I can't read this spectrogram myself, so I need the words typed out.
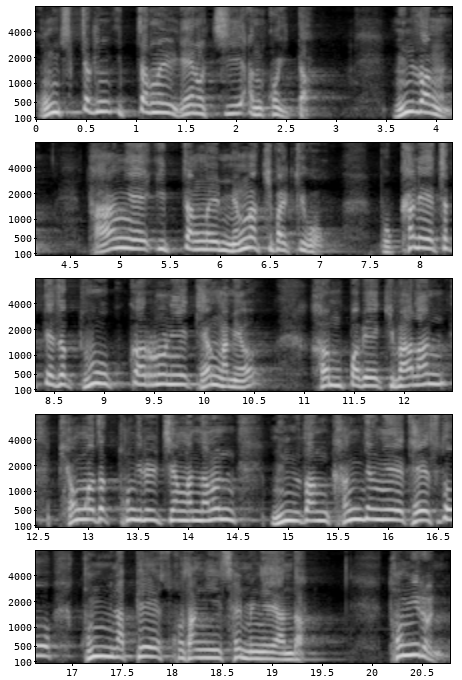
공식적인 입장을 내놓지 않고 있다. 민주당은 당의 입장을 명확히 밝히고 북한의 적대적 두 국가론에 대응하며 헌법에 기반한 평화적 통일을 지향한다는 민주당 강경에 대해서도 국민 앞에 소상히 설명해야 한다. 통일은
